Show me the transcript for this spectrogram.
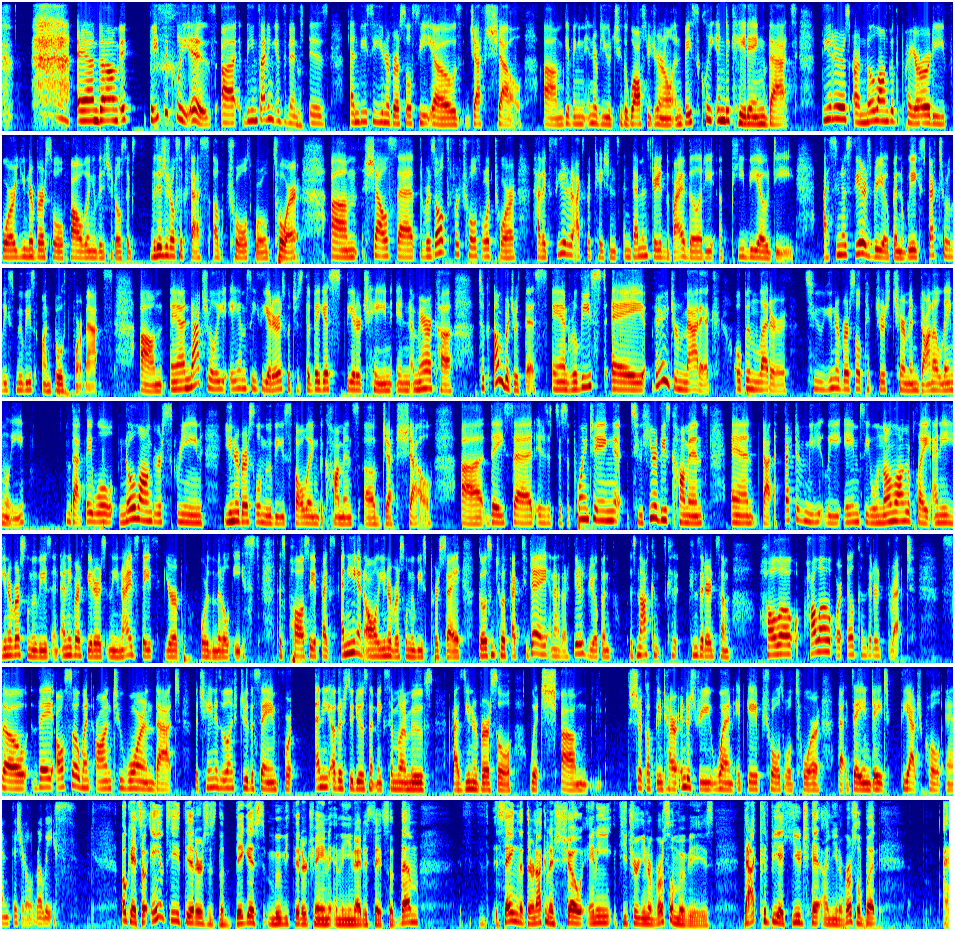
and um, it basically is. Uh, the inciting incident is NBC Universal CEO's Jeff Shell um, giving an interview to the Wall Street Journal and basically indicating that theaters are no longer the priority for Universal following the digital, su- the digital success of Trolls World Tour. Um, Shell said the results for Trolls World Tour have exceeded our expectations and demonstrated the viability of PVOD as soon as theaters reopen, we expect to release movies on both formats. Um, and naturally, AMC Theaters, which is the biggest theater chain in America, took umbrage with this and released a very dramatic open letter to Universal Pictures chairman Donna Langley that they will no longer screen Universal movies following the comments of Jeff Shell. Uh, they said it is disappointing to hear these comments and that effective immediately, AMC will no longer play any Universal movies in any of our theaters in the United States, Europe, or the Middle East. This policy affects any and all Universal movies per se, goes into effect today, and as our theaters reopen, is not con- considered some hollow, hollow or ill-considered threat. So they also went on to warn that the chain is willing to do the same for any other studios that make similar moves as Universal, which um, shook up the entire industry when it gave Trolls World Tour that day and date theatrical and digital release. Okay, so AMC Theaters is the biggest movie theater chain in the United States. So them th- saying that they're not going to show any future Universal movies, that could be a huge hit on Universal, but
